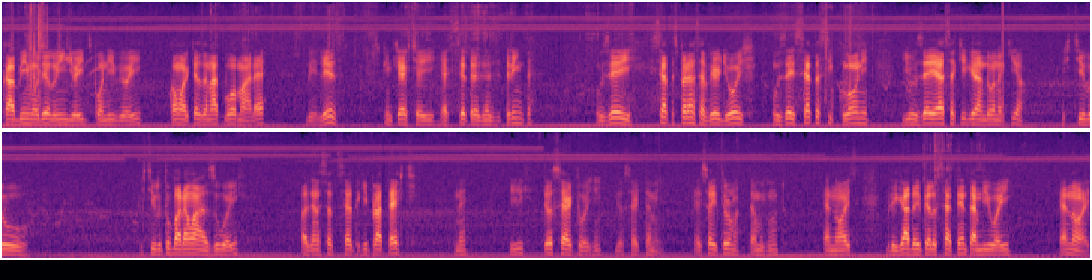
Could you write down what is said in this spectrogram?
Cabinho modelo índio aí disponível aí. Com artesanato boa maré. Beleza? Spincast aí SC330. Usei seta esperança verde hoje. Usei seta ciclone. E usei essa aqui grandona aqui, ó. Estilo... Estilo tubarão azul aí. Fazendo essa seta aqui pra teste, né? E deu certo hoje, hein? Deu certo também. É isso aí, turma. Tamo junto. É nóis. Obrigado aí pelos 70 mil aí é nóis,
